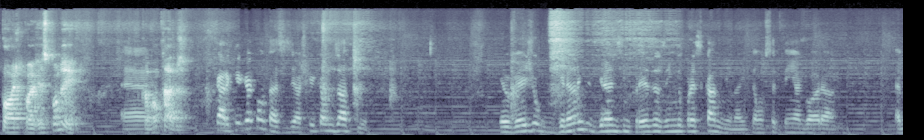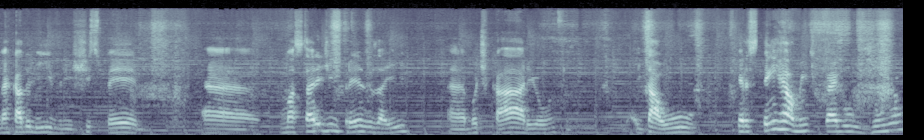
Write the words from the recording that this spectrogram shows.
Pode, pode responder. É... Fica à vontade. Cara, o que que acontece? Assim, eu acho que é um desafio eu vejo grandes, grandes empresas indo para esse caminho, né? Então você tem agora é, Mercado Livre, XP, é, uma série de empresas aí, é, Boticário, enfim, Itaú, que eles têm realmente pego o júnior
